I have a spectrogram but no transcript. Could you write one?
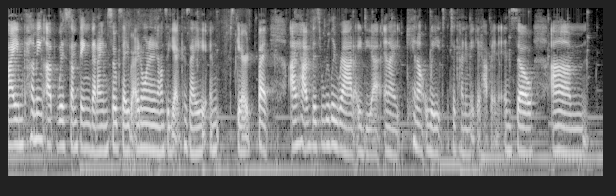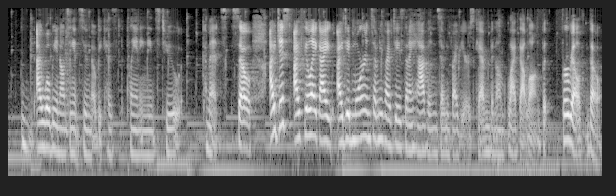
I am coming up with something that I am so excited about. I don't want to announce it yet because I am scared, but I have this really rad idea and I cannot wait to kind of make it happen. And so um, I will be announcing it soon though because the planning needs to commence. So I just I feel like I I did more in 75 days than I have in 75 years. Okay, I haven't been alive that long, but for real though,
